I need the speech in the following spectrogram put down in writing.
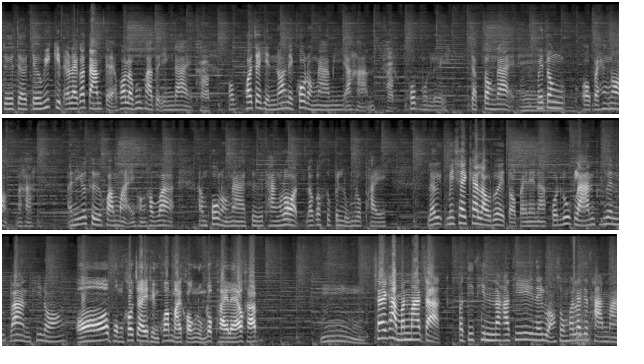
เจอเจอเจอวิกฤตอะไรก็ตามแต่เพราะเราพึ่งพาตัวเองได้ครับเพราะเพราะจะเห็นเนาะในโคกหนองนามีอาหารครับครบหมดเลย จับต้องได้อืมไม่ต้องออกไปข้างนอกนะคะ อันนี้ก็คือความหมายของคำว่าทำโคกหนองนาคือทางรอดแล้วก็คือเป็นหลุมหลบภัย แล้วไม่ใช่แค่เราด้วยต่อไปในอนาคตลูกหลานเพื่อนบ้านพี่น้อง อ๋อ ผมเข้าใจถึงความหมายของหลุมหลบภัยแล้วครับ อืม ใช่ค่ะมันมาจากปฏิทินนะคะ ที่ในหลวงทรงพระราชทานมา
